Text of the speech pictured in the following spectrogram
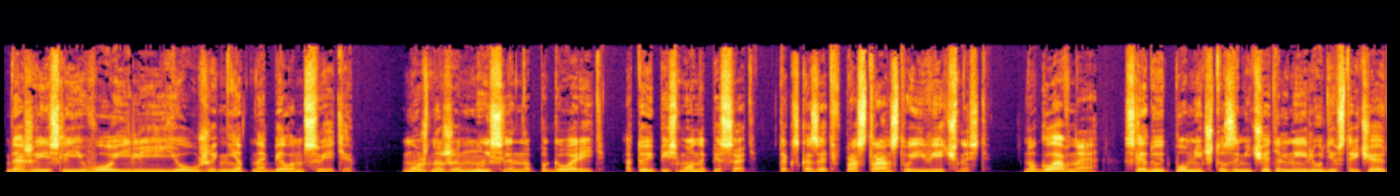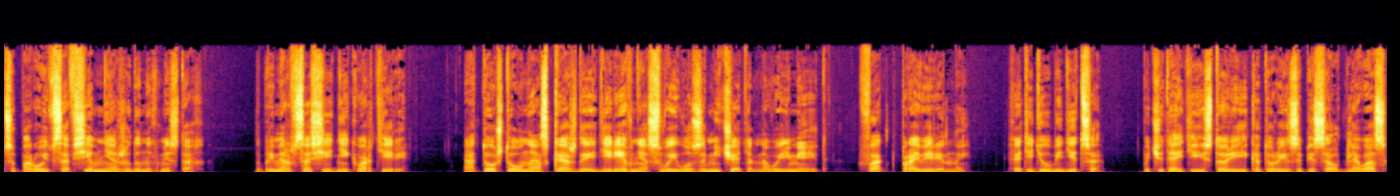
даже если его или ее уже нет на белом свете. Можно же мысленно поговорить, а то и письмо написать, так сказать, в пространство и вечность. Но главное, следует помнить, что замечательные люди встречаются порой в совсем неожиданных местах. Например, в соседней квартире. А то, что у нас каждая деревня своего замечательного имеет, факт проверенный. Хотите убедиться? Почитайте истории, которые записал для вас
